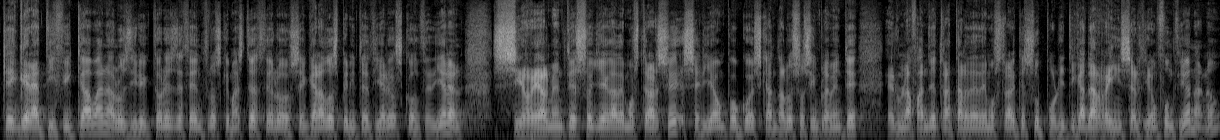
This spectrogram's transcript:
que gratificaban a los directores de centros que más terceros grados penitenciarios concedieran. Si realmente eso llega a demostrarse, sería un poco escandaloso simplemente en un afán de tratar de demostrar que su política de reinserción funciona, ¿no?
